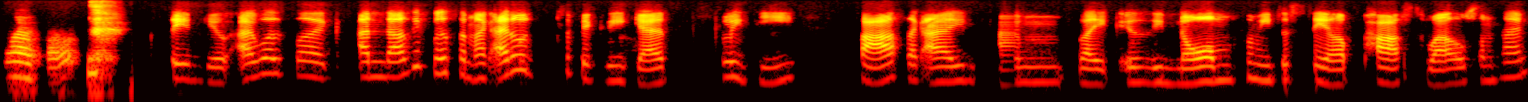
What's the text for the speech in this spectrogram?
whatever. Thank you. I was like, and that's the first time, like, I don't typically get sleepy fast. Like, I, I'm like, is the norm for me to stay up past 12 sometimes.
